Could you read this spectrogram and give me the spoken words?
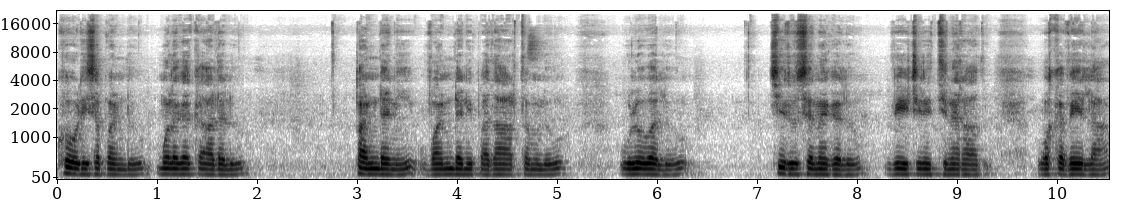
కోడిస పండు ములగ కాడలు పండని వండని పదార్థములు ఉలువలు చిరుశనగలు వీటిని తినరాదు. ఒకవేళ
